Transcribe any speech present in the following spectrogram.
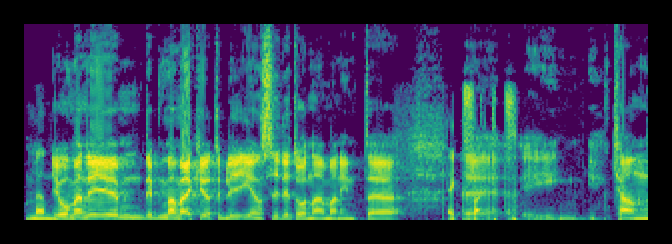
Men Jo, men det är, ju- det, man märker ju att det blir ensidigt då när man inte exakt. eh, kan,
